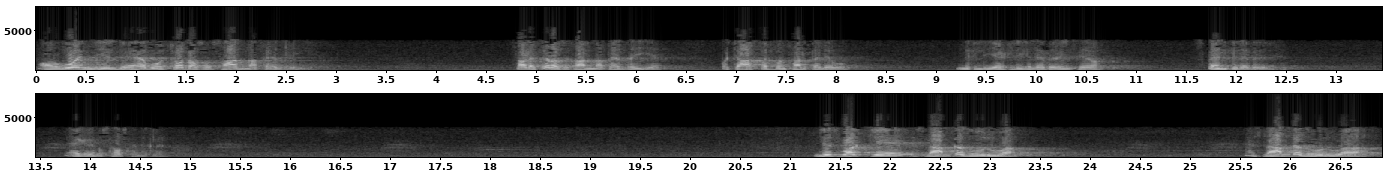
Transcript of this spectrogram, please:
اور وہ انجیل جو ہے وہ چودہ سو سال ناپید رہی۔ ہے ساڑھے تیرہ سو سال ناپید رہی ہے، پچاس، پچپن سال پہلے وہ نکلی اٹلی کی لائبریری سے اور اسپین کی لائبریری سے۔ ایک ایک نسخہ اس کا نکلا۔ جس وقت کے اسلام کا ظہور ہوا، اسلام کا ظہور ہوا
